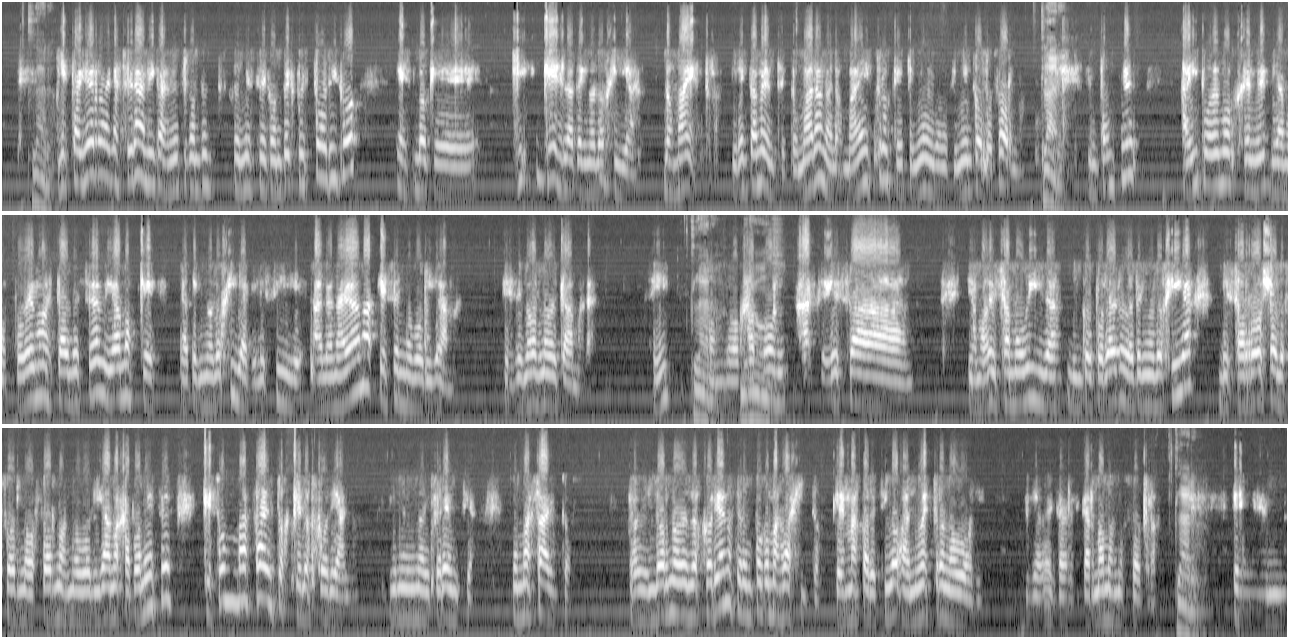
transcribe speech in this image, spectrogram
Y esta guerra de las cerámicas en este contexto, en este contexto histórico es lo que ¿qué, es la tecnología? Los maestros, directamente, tomaron a los maestros que tenían el conocimiento de los hornos. Claro. Entonces, ahí podemos digamos, podemos establecer, digamos, que la tecnología que le sigue a la Nagama es el Novorigama, es el horno de cámara. ¿sí? Cuando Japón hace esa digamos esa movida de incorporar la tecnología, desarrolla los hornos, hornos novorigama japoneses, que son más altos que los coreanos, tienen una diferencia, son más altos. El horno de los coreanos era un poco más bajito, que es más parecido a nuestro Nobori, que, armamos nosotros. Claro. Eh,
